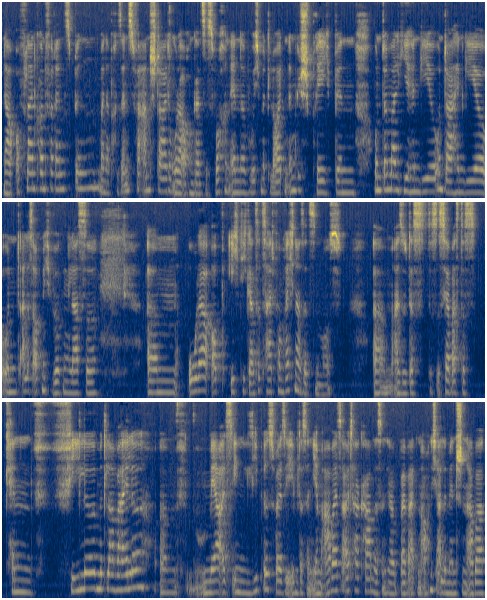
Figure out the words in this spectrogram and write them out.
einer Offline-Konferenz bin, meiner Präsenzveranstaltung oder auch ein ganzes Wochenende, wo ich mit Leuten im Gespräch bin und dann mal hierhin gehe und dahin gehe und alles auf mich wirken lasse ähm, oder ob ich die ganze Zeit vorm Rechner sitzen muss. Ähm, also das, das ist ja was, das kennen viele mittlerweile, ähm, mehr als ihnen lieb ist, weil sie eben das in ihrem Arbeitsalltag haben. Das sind ja bei weitem auch nicht alle Menschen, aber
